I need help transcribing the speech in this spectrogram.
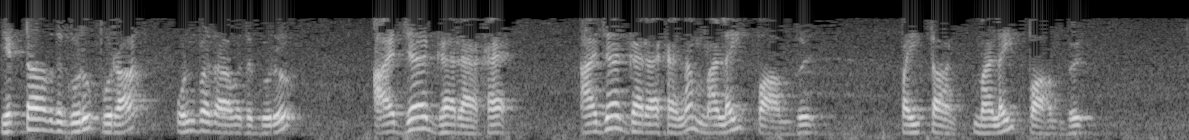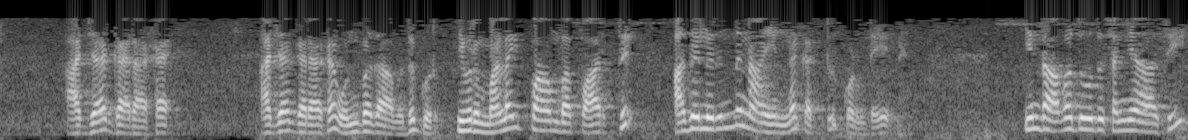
எட்டாவது குரு புறா ஒன்பதாவது குரு அஜகரக. அஜகரகன மலை பாம்பு பைத்தான் மலை பாம்பு அஜகரக. அஜகரக ஒன்பதாவது குரு. இவர் மலை பாம்பை பார்த்து அதிலிருந்து நான் என்ன கற்றுக்கொண்டேன்? இந்த அவதூது சந்நியாசி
